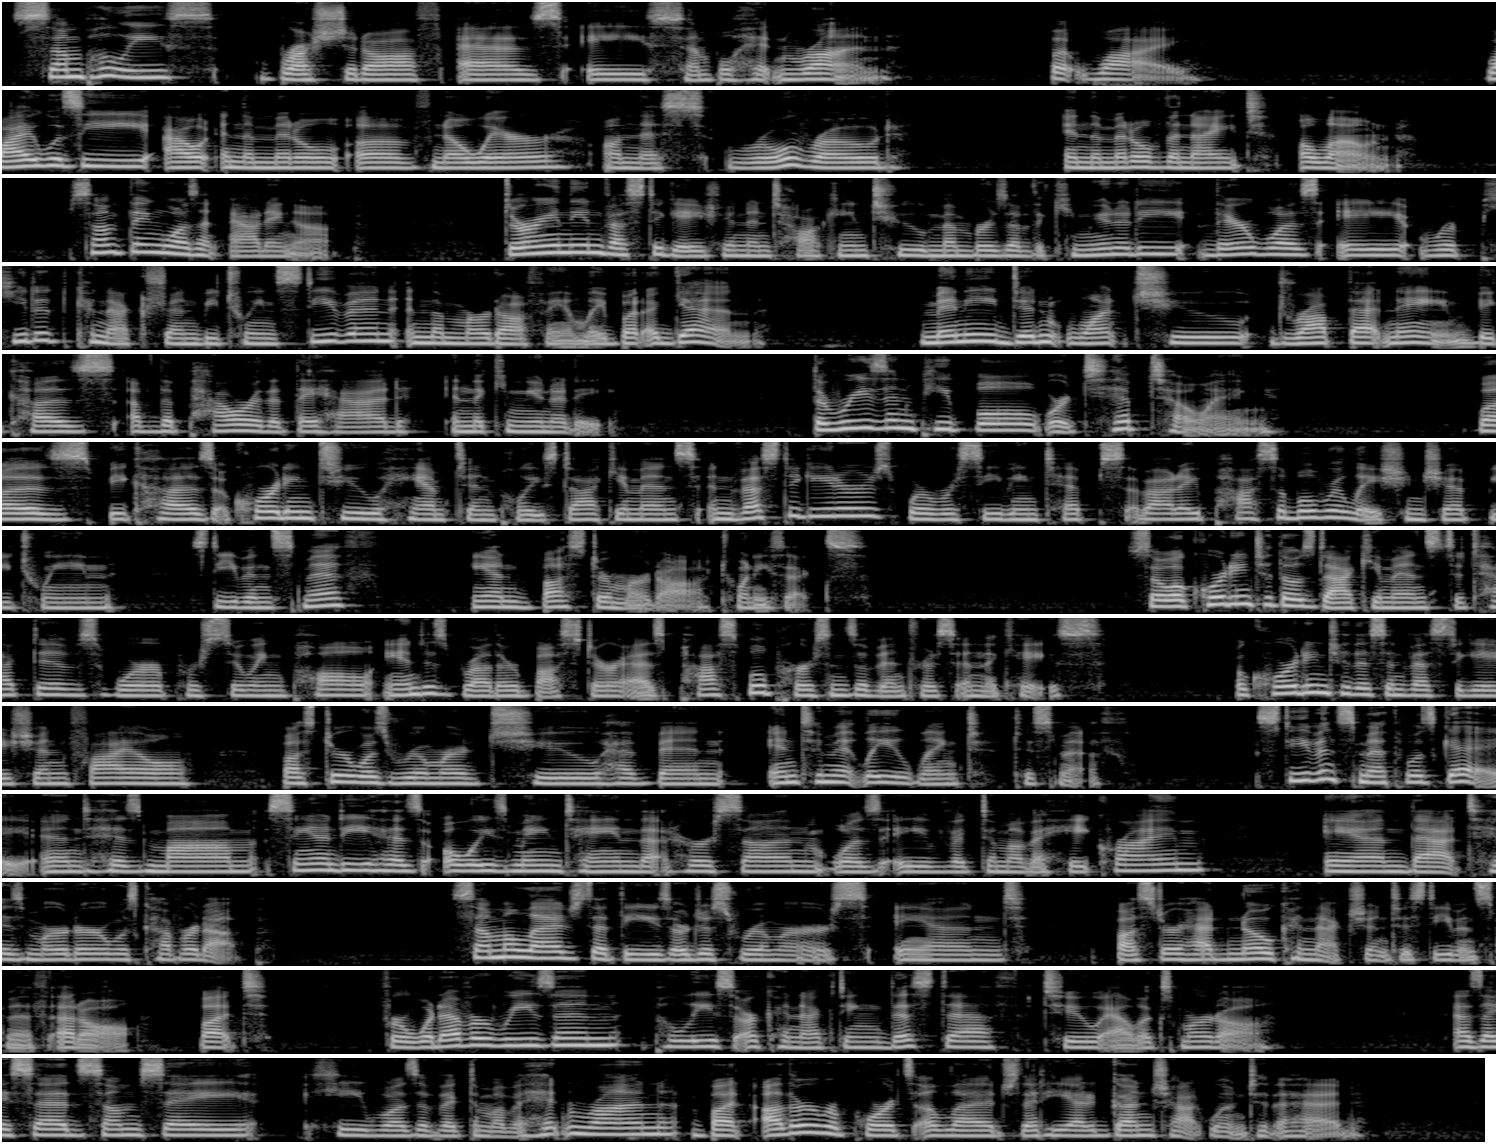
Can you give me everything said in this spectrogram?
Some police brushed it off as a simple hit and run. But why? Why was he out in the middle of nowhere on this rural road in the middle of the night alone. Something wasn't adding up. During the investigation and talking to members of the community, there was a repeated connection between Stephen and the Murdaugh family, but again, many didn't want to drop that name because of the power that they had in the community. The reason people were tiptoeing was because, according to Hampton police documents, investigators were receiving tips about a possible relationship between Stephen Smith and Buster Murdaugh, 26. So, according to those documents, detectives were pursuing Paul and his brother Buster as possible persons of interest in the case. According to this investigation file, Buster was rumored to have been intimately linked to Smith. Stephen Smith was gay, and his mom, Sandy, has always maintained that her son was a victim of a hate crime and that his murder was covered up. Some allege that these are just rumors and Buster had no connection to Stephen Smith at all. But for whatever reason, police are connecting this death to Alex Murdaugh. As I said, some say he was a victim of a hit and run, but other reports allege that he had a gunshot wound to the head.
